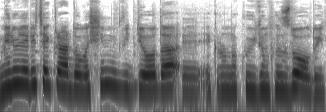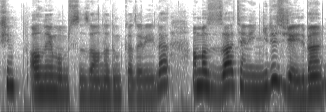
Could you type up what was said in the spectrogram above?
Menüleri tekrar dolaşayım. Videoda e, ekrana koyucum hızlı olduğu için anlayamamışsınız anladığım kadarıyla. Ama zaten İngilizceydi. Ben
